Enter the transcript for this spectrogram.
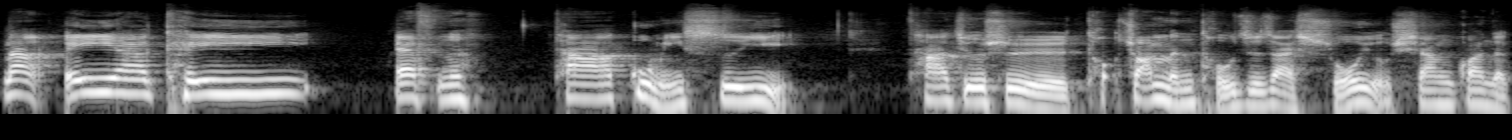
那 ARKF 呢，它顾名思义，它就是投专门投资在所有相关的。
